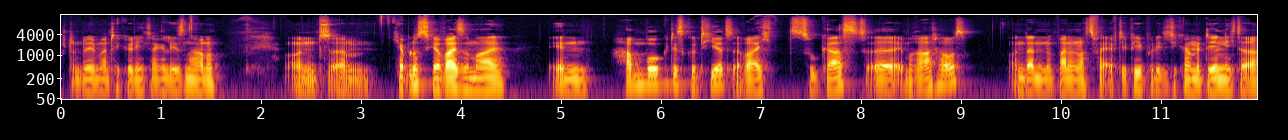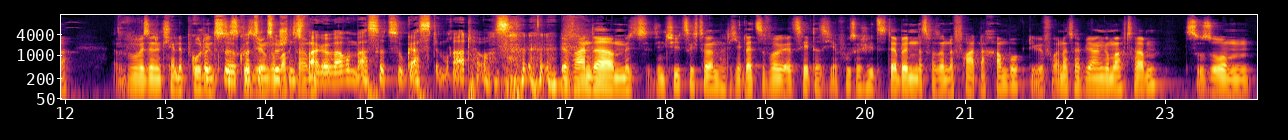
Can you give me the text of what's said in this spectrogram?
Stunde im Artikel, den ich da gelesen habe. Und ähm, ich habe lustigerweise mal in Hamburg diskutiert, da war ich zu Gast äh, im Rathaus und dann waren da noch zwei FDP-Politiker, mit denen ich da wo wir so eine kleine Podiumsdiskussion kurze, kurze Zwischenfrage, warum warst du zu Gast im Rathaus? wir waren da mit den Schiedsrichtern, hatte ich ja letzte Folge erzählt, dass ich ja Fußballschiedsrichter bin. Das war so eine Fahrt nach Hamburg, die wir vor anderthalb Jahren gemacht haben. Zu so einem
